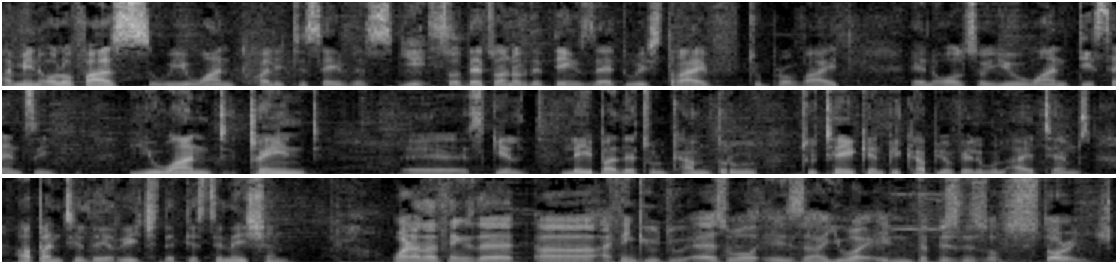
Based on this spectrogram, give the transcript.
I mean, all of us we want quality service. Yes. So that's one of the things that we strive to provide, and also you want decency, you want trained, uh, skilled labor that will come through to take and pick up your valuable items up until they reach the destination. One of the things that uh, I think you do as well is uh, you are in the business of storage.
